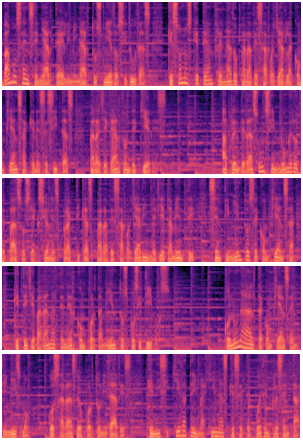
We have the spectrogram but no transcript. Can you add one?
Vamos a enseñarte a eliminar tus miedos y dudas, que son los que te han frenado para desarrollar la confianza que necesitas para llegar donde quieres. Aprenderás un sinnúmero de pasos y acciones prácticas para desarrollar inmediatamente sentimientos de confianza que te llevarán a tener comportamientos positivos. Con una alta confianza en ti mismo, gozarás de oportunidades que ni siquiera te imaginas que se te pueden presentar.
